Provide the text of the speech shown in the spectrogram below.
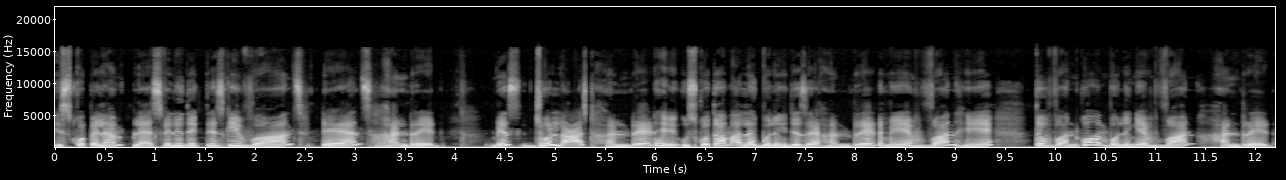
इसको पहले हम प्लेस वैल्यू देखते हैं, इसकी वंस टेंस हंड्रेड मीन्स जो लास्ट हंड्रेड है, उसको तो हम अलग बोलेंगे। जैसे हंड्रेड में वन है तो वन को हम बोलेंगे वन हंड्रेड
